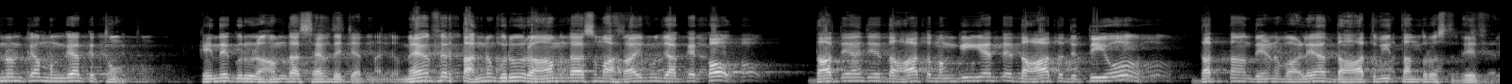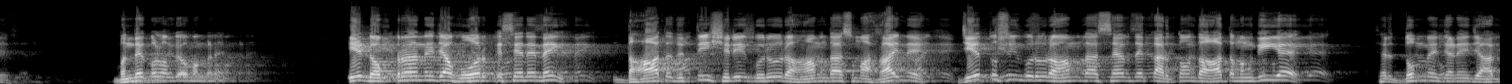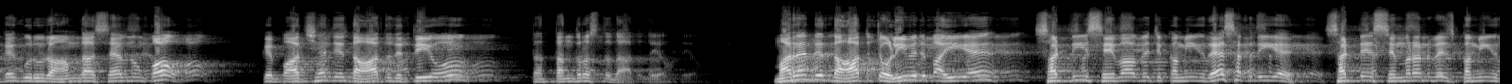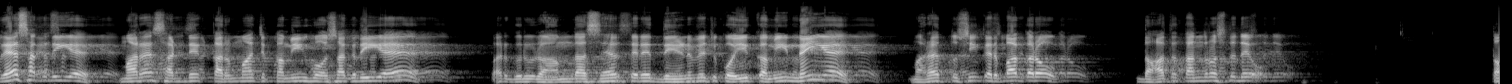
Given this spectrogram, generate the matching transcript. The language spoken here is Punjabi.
ਉਹਨਾਂ ਨੇ ਕਿਹਾ, ਮੰਗਿਆ ਕਿੱਥੋਂ? ਕਹਿੰਦੇ ਗੁਰੂ ਰਾਮਦਾਸ ਸਾਹਿਬ ਦੇ ਚਰਨਾਂ ਚ। ਮੈਂ ਫਿਰ ਧੰਨ ਗੁਰੂ ਰਾਮਦਾਸ ਮਹਾਰਾਜ ਨੂੰ ਜਾ ਕੇ ਕਹੋ, ਦਾਤਿਆਂ ਜੇ ਦਾਤ ਮੰਗੀ ਹੈ ਤੇ ਦਾਤ ਦਿੱਤੀ ਉਹ ਦਾਤਾਂ ਦੇਣ ਵਾਲਿਆ ਦਾਤ ਵੀ ਤੰਦਰੁਸਤ ਦੇ ਫਿਰ। ਬੰਦੇ ਕੋਲੋਂ ਕਿਉਂ ਮੰਗਣਾ ਇਹ ਡਾਕਟਰਾਂ ਨੇ ਜਾਂ ਹੋਰ ਕਿਸੇ ਨੇ ਨਹੀਂ, ਦਾਤ ਦਿੱਤੀ ਸ੍ਰੀ ਗੁਰੂ ਰਾਮਦਾਸ ਮਹਾਰਾਜ ਨੇ। ਜੇ ਤੁਸੀਂ ਗੁਰੂ ਰਾਮਦਾਸ ਸਾਹਿਬ ਦੇ ਘਰ ਤੋਂ ਦਾਤ ਮੰਗੀ ਹੈ ਫਿਰ ਦੋਵੇਂ ਜਣੇ ਜਾ ਕੇ ਗੁਰੂ ਰਾਮਦਾਸ ਸਾਹਿਬ ਨੂੰ ਕਹੋ ਕਿ ਪਾਤਸ਼ਾਹ ਜੇ ਦਾਤ ਦਿੱਤੀ ਹੋ ਤਾਂ ਤੰਦਰੁਸਤ ਦਾਤ ਦਿਓ। ਮਹਾਰਾਜ ਦੇ ਦਾਤ ਝੋਲੀ ਵਿੱਚ ਪਾਈ ਹੈ, ਸਾਡੀ ਸੇਵਾ ਵਿੱਚ ਕਮੀ ਰਹਿ ਸਕਦੀ ਹੈ, ਸਾਡੇ ਸਿਮਰਨ ਵਿੱਚ ਕਮੀ ਰਹਿ ਸਕਦੀ ਹੈ, ਮਹਾਰਾਜ ਸਾਡੇ ਕਰਮਾਂ 'ਚ ਕਮੀ ਹੋ ਸਕਦੀ ਹੈ, ਪਰ ਗੁਰੂ ਰਾਮਦਾਸ ਸਾਹਿਬ ਤੇਰੇ ਦੇਣ ਵਿੱਚ ਕੋਈ ਕਮੀ ਨਹੀਂ ਹੈ। ਮਹਾਰਾਜ, ਤੁਸੀਂ ਕਿਰਪਾ ਕਰੋ, ਦਾਤ ਤੰਦਰੁਸਤ ਦਿਓ।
